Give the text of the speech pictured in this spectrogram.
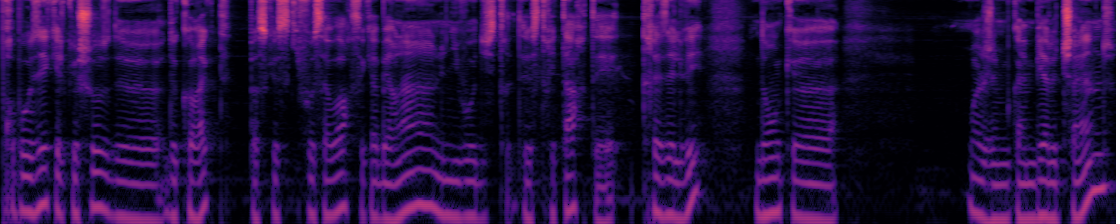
proposer quelque chose de correct. Parce que ce qu'il faut savoir, c'est qu'à Berlin, le niveau du de street art est très élevé. Donc, euh, moi, j'aime quand même bien le challenge.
